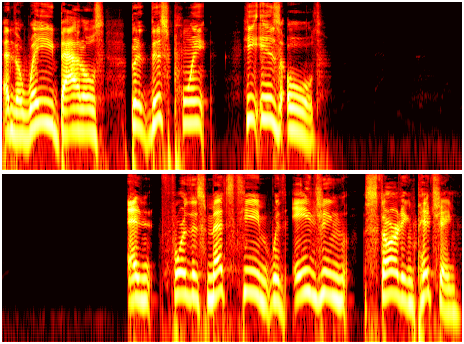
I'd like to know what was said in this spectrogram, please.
and the way he battles. But at this point, he is old. And for this Mets team with aging starting pitching,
